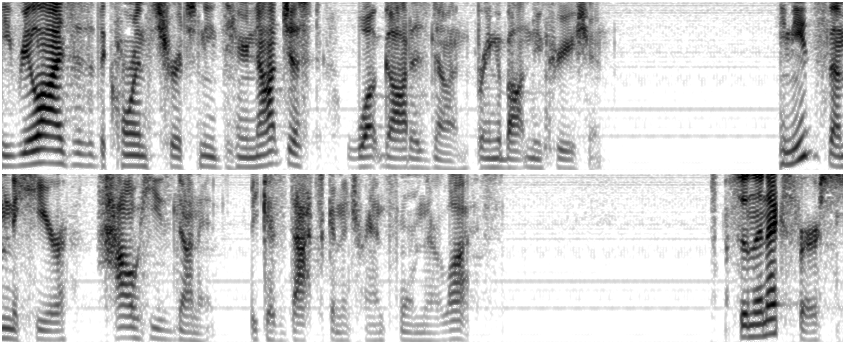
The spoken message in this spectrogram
he realizes that the Corinth church needs to hear not just what God has done, bring about new creation, he needs them to hear how he's done it because that's going to transform their lives. So, in the next verse,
